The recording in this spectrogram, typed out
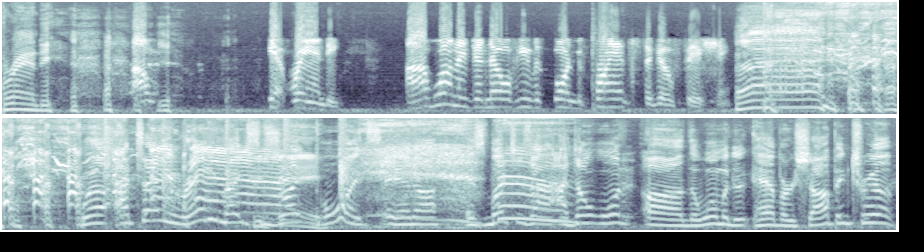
Randy. I, yeah. yeah, Randy. I wanted to know if he was going to France to go fishing. Uh, well, I tell you, Randy makes some great points. And uh, as much as I, I don't want uh, the woman to have her shopping trip,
